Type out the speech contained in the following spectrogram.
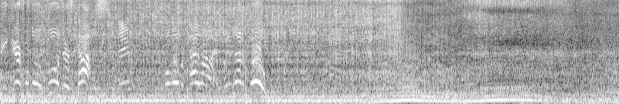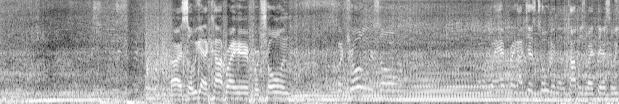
be careful those bulls. There's cops. Pull over Kylon. Let him let him go. All right, so we got a cop right here patrolling, patrolling the zone. I just told him that the cop was right there, so he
